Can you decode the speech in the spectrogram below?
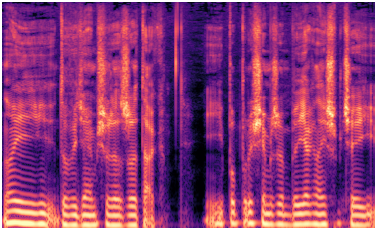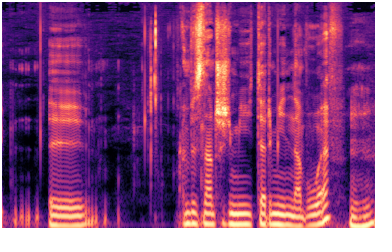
No i dowiedziałem się, że, że tak. I poprosiłem, żeby jak najszybciej y, wyznaczyć mi termin na WF, Mhm.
